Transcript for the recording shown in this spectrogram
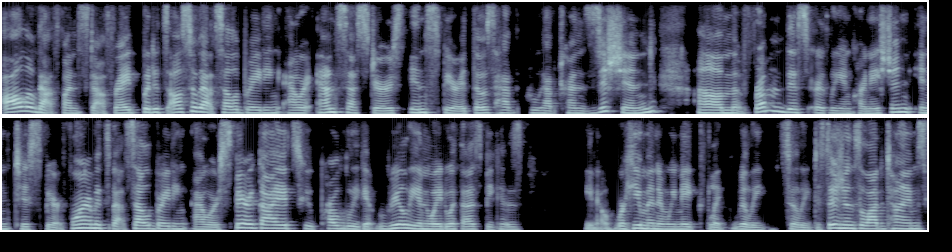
all of that fun stuff right? But it's also about celebrating our ancestors in spirit those have who have transitioned um, from this earthly incarnation into spirit form. It's about celebrating our spirit guides who probably get really annoyed with us because you know we're human and we make like really silly decisions a lot of times.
